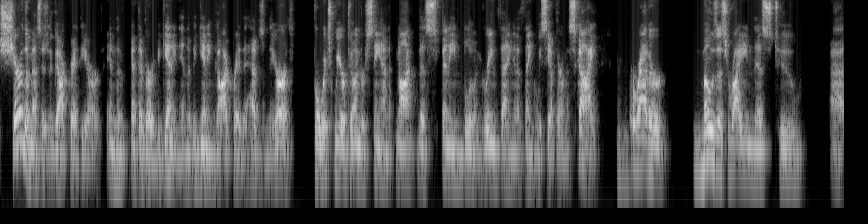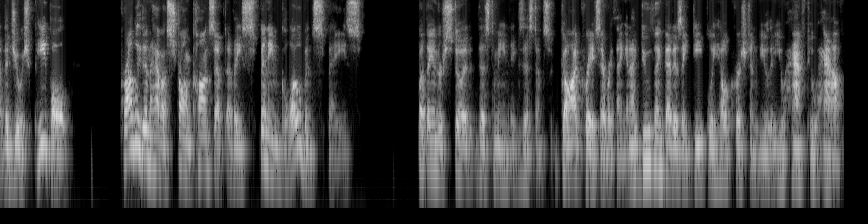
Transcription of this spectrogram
share the message that God created the earth in the at the very beginning. In the beginning, God created the heavens and the earth, for which we are to understand not this spinning blue and green thing and the thing we see up there in the sky, mm-hmm. but rather Moses writing this to uh, the Jewish people probably didn't have a strong concept of a spinning globe in space, but they understood this to mean existence. God creates everything. And I do think that is a deeply held Christian view that you have to have.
